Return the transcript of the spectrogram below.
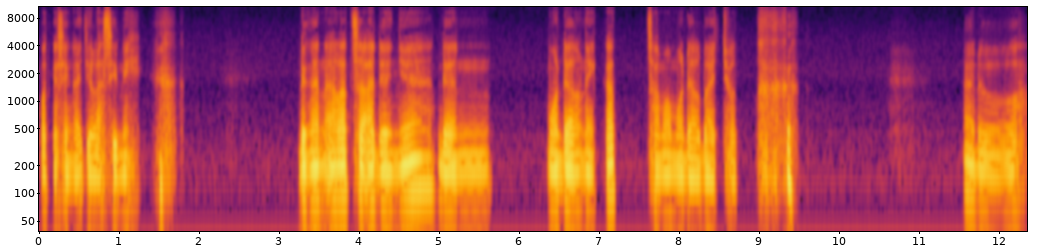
podcast yang gak jelas ini. Dengan alat seadanya dan modal nekat sama modal bacot. Aduh.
